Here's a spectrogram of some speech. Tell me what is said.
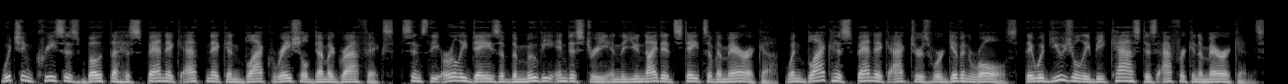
which increases both the Hispanic ethnic and black racial demographics. Since the early days of the movie industry in the United States of America, when black Hispanic actors were given roles, they would usually be cast as African Americans.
